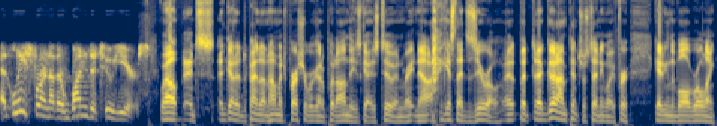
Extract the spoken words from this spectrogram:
at least for another one to two years. Well, it's going to depend on how much pressure we're going to put on these guys too. And right now, I guess that's zero. Uh, but uh, good on Pinterest anyway for getting the ball rolling.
